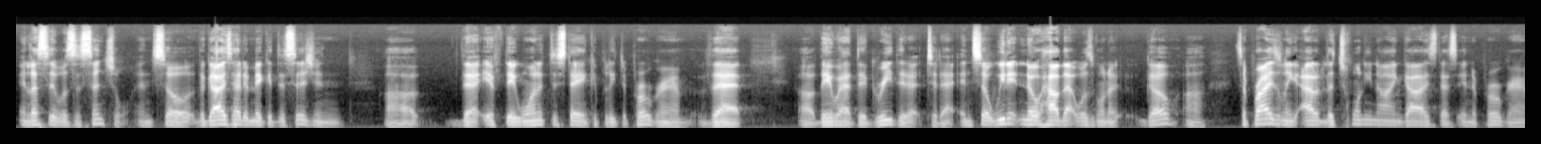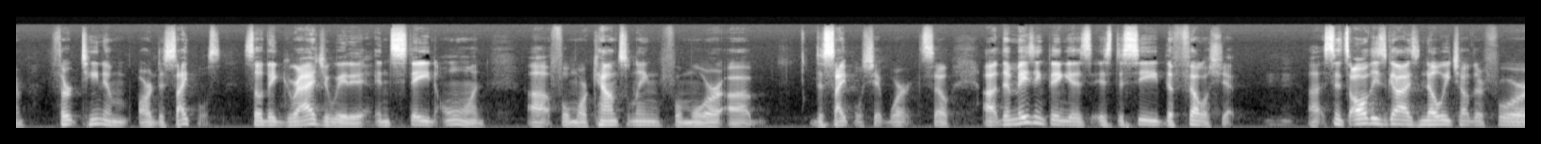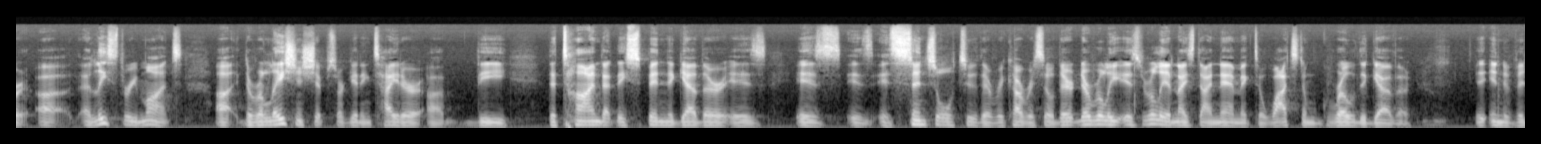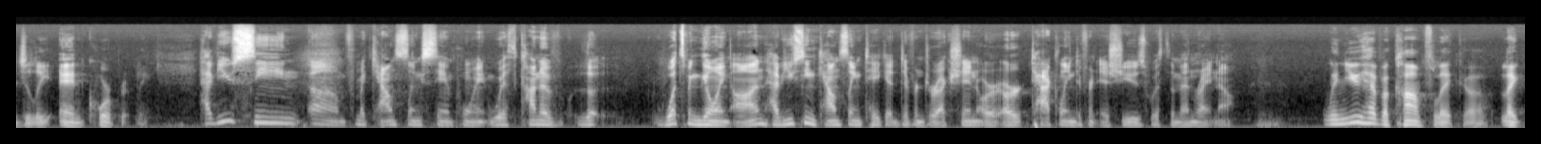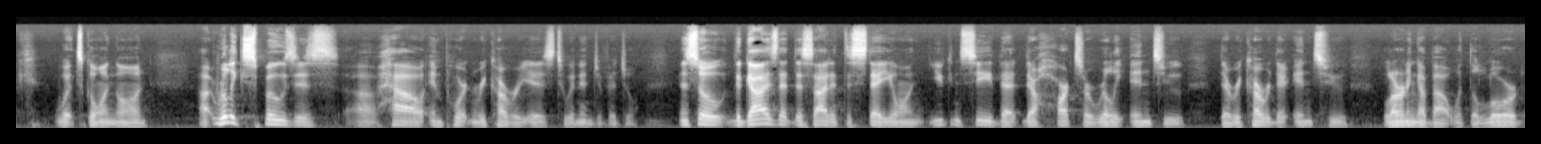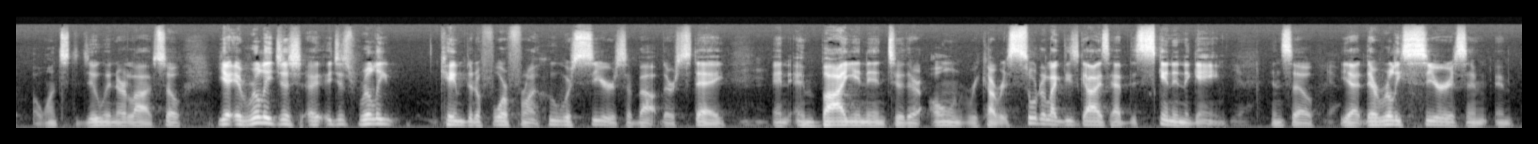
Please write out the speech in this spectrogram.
unless it was essential. And so the guys had to make a decision uh, that if they wanted to stay and complete the program, that uh, they would have to agree to that, to that. And so we didn't know how that was going to go. Uh, surprisingly, out of the 29 guys that's in the program, 13 of them are disciples. So they graduated and stayed on uh, for more counseling, for more uh, discipleship work. So uh, the amazing thing is is to see the fellowship. Uh, since all these guys know each other for uh, at least three months, uh, the relationships are getting tighter. Um, the the time that they spend together is is is essential to their recovery. So they're they're really it's really a nice dynamic to watch them grow together, i- individually and corporately. Have you seen, um, from a counseling standpoint, with kind of the what's been going on? Have you seen counseling take a different direction or, or tackling different issues with the men right now? when you have a conflict uh, like what's going on, uh, really exposes uh, how important recovery is to an individual. And so the guys that decided to stay on, you can see that their hearts are really into their recovery. They're into learning about what the Lord wants to do in their lives. So yeah, it really just uh, it just really came to the forefront who were serious about their stay and, and buying into their own recovery. It's sort of like these guys have the skin in the game. Yeah. And so, Yeah. yeah, they're really serious and, and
